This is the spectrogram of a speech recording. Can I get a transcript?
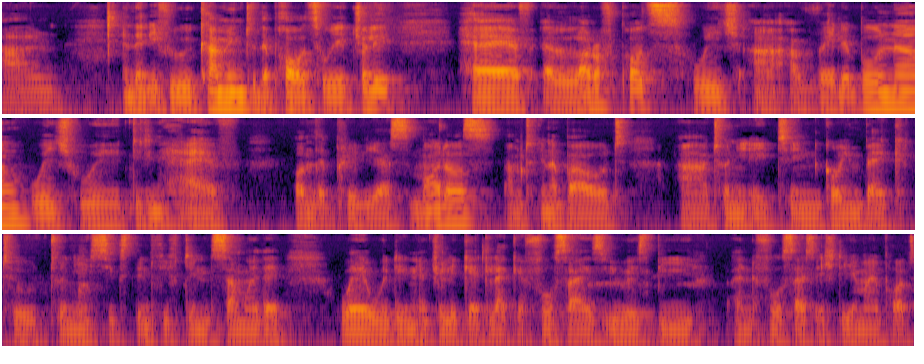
And and then if we come into the ports we actually have a lot of ports which are available now which we didn't have on the previous models. I'm talking about uh, 2018 going back to 2016 15 somewhere there where we didn't actually get like a full-size usb and full-size hdmi port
